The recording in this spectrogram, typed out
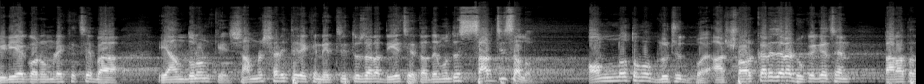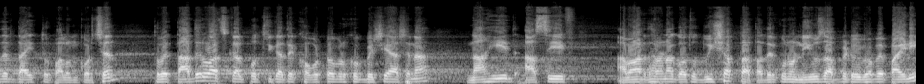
মিডিয়া গরম রেখেছে বা এই আন্দোলনকে সামনের সারিতে রেখে নেতৃত্ব যারা দিয়েছে, তাদের মধ্যে সার্জিস আলম অন্যতম ব্লুটুথ বয়। আর সরকারে যারা ঢুকে গেছেন, তারা তাদের দায়িত্ব পালন করছেন। তবে তাদেরও আজকাল পত্রিকাতে খবর টবর খুব বেশি আসে না। নাহিদ, আসিফ, আমার ধারণা গত দুই সপ্তাহ তাদের কোনো নিউজ আপডেট ওইভাবে পাইনি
